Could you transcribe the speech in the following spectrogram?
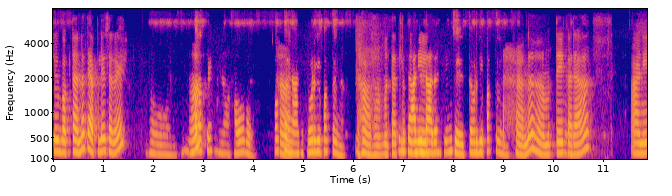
तुम्ही बघता ना ते आपले सगळे? हो हो. हा? परत ते हो हो. बघतोय ना आम्ही तोडगी बघतोय ना. हा हा. मग त्यातलं तुमच्या ते आजी निळ दादांचे तोडगी बघतोय ना. हा ना हा. मग ते हो. करा. आणि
